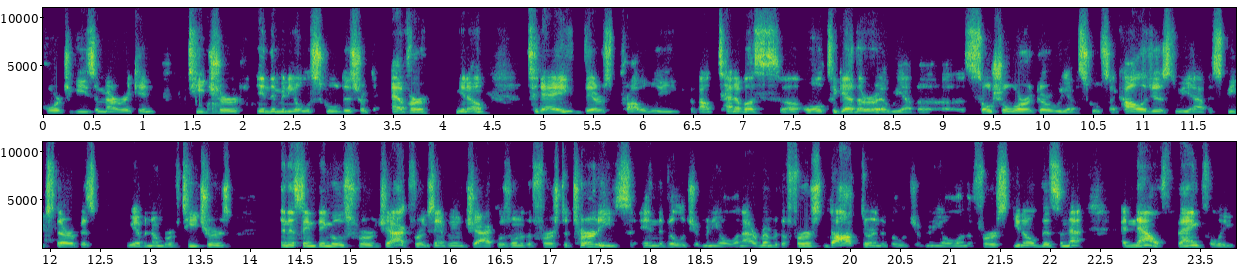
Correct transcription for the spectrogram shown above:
Portuguese American teacher wow. in the Mineola school district ever. You know, Today, there's probably about 10 of us uh, all together. Uh, we have a, social worker, we have a school psychologist, we have a speech therapist, we have a number of teachers. And the same thing goes for Jack, for example. You know, Jack was one of the first attorneys in the village of Mineola. And I remember the first doctor in the village of Mineola and the first, you know, this and that. And now, thankfully,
